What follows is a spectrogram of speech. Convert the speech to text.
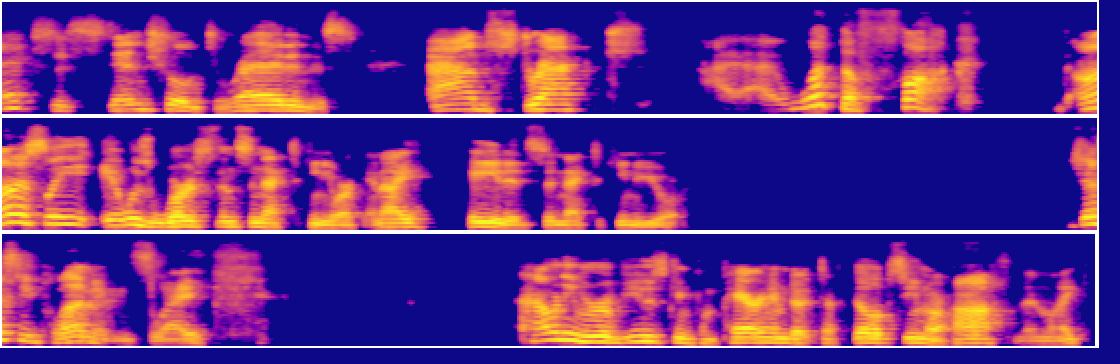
existential dread and this abstract. I, what the fuck? honestly, it was worse than Synecdoche, New York, and I hated Synecdoche, New York. Jesse Plemons, like, how many reviews can compare him to, to Philip Seymour Hoffman? Like,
